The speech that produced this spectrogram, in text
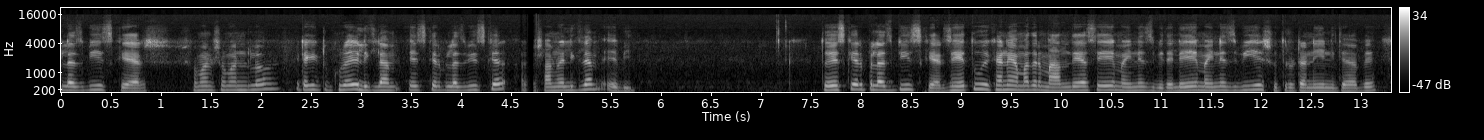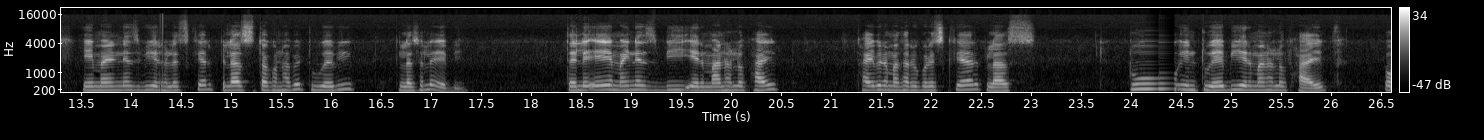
plus b square সমান সমান হলো, এটাকে একটু ঘুরাই লিখলাম a square plus b square সামনে লিখলাম এ বি তো a square plus b square যেহেতু এখানে আমাদের মান দেওয়া আছে এ মাইনাস বি তাহলে এ মাইনাস বি এর সূত্রটা নিয়ে নিতে হবে। এ মাইনাস বি এর হোল স্কোয়ার প্লাস তখন হবে টু এ বি প্লাস হলো এ বি তাহলে এ মাইনাস বি এর মান হলো ফাইভ ফাইভের মাথার উপরে square plus two into a b এর মান হলো ফাইভ ও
